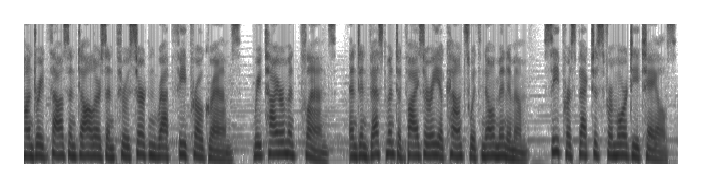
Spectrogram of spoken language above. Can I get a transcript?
$100,000 and through certain wrap fee programs, retirement plans, and investment advisory accounts with no minimum. See prospectus for more details.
